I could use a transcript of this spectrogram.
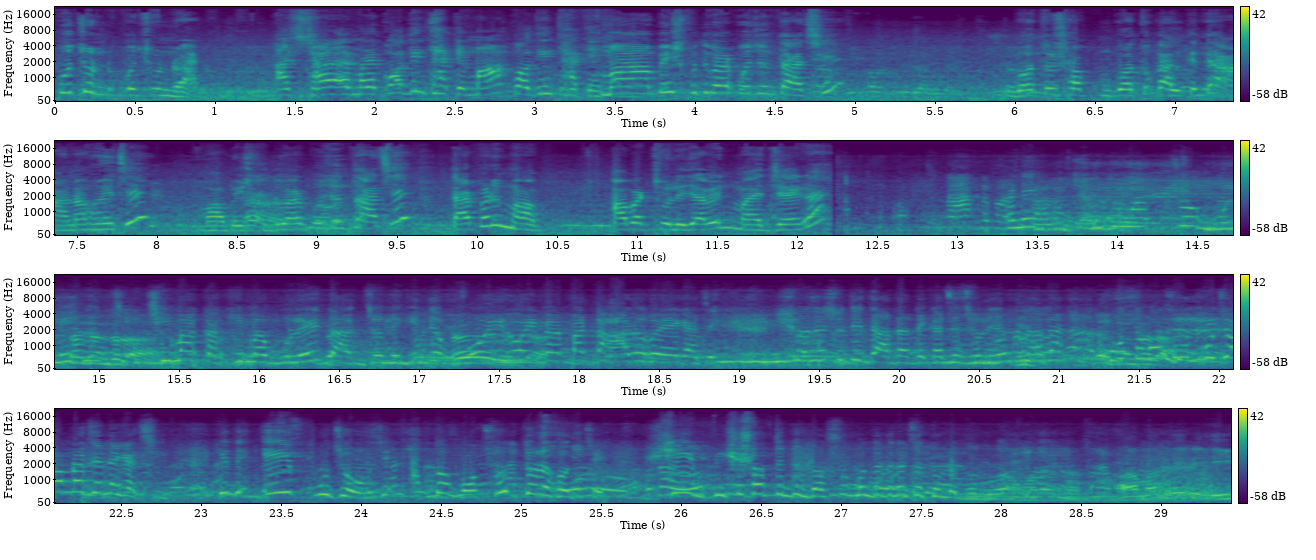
প্রচণ্ড প্রচণ্ড আনন্দ। আর সারা- মানে কদিন থাকে মা? কদিন থাকে মা বৃহস্পতিবার পর্যন্ত আছে। গত সব গতকালকেতে আনা হয়েছে। মা বৃহস্পতিবার পর্যন্ত আছে। তারপরে মা আবার চলে যাবেন মায়ের জায়গায়। মানে শুধুমাত্র বলে জেঠিমা কাকিমা বলে তার জন্য কিন্তু হই হই ব্যাপারটা আরও হয়ে গেছে। সোজাসুজি দাদাদের কাছে চলে যাবে। দাদা কত বছরের পুজো আমরা জেনে গেছি। কিন্তু এই পুজো যে এত বছর ধরে হচ্ছে সেই বিশেষত্ব একটু দর্শক বন্ধুদের কাছে তুলে ধরবো আমাদের এই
